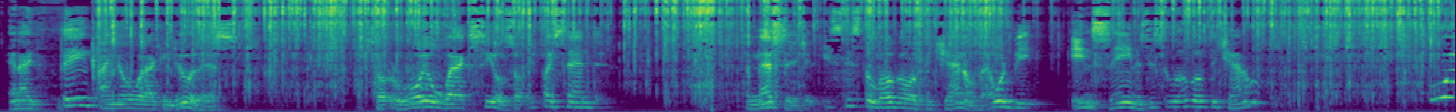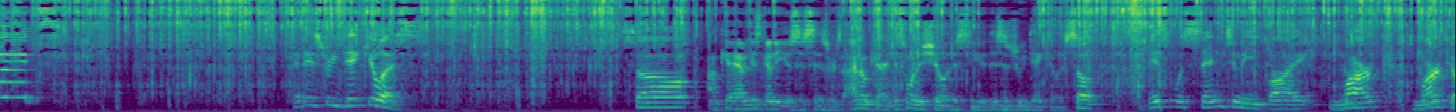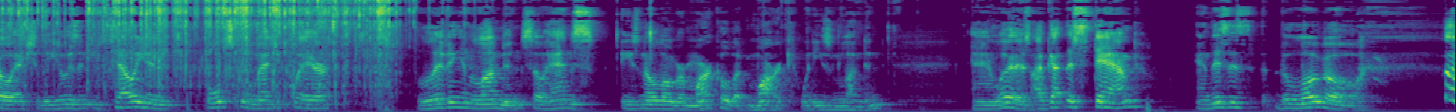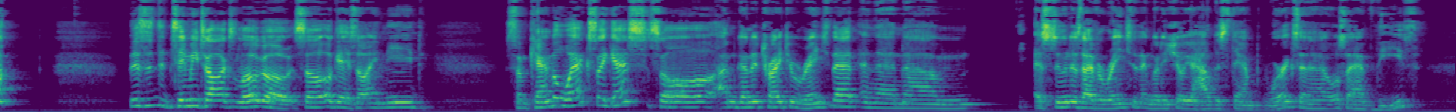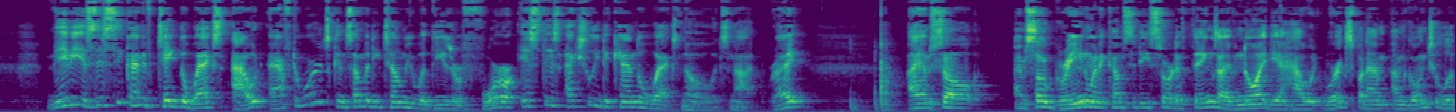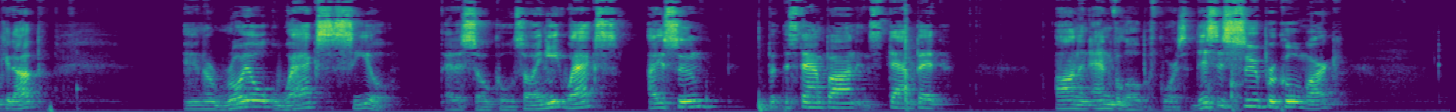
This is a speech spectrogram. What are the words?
and I think I know what I can do with this. So a royal wax seal. So if I send a message, is this the logo of the channel? That would be insane. Is this the logo of the channel? What? That is ridiculous. So, okay, I'm just going to use the scissors. I don't care. I just want to show this to you. This is ridiculous. So, this was sent to me by Mark, Marco actually, who is an Italian old school magic player. living in London. So hence, he's no longer Marco, but Mark when he's in London. And look at this. I've got this stamp, and this is the logo. this is the Timmy Talks logo. So, okay, so I need some candle wax, I guess. So I'm going to try to arrange that. And then um, as soon as I've arranged it, I'm going to show you how the stamp works. And then I also have these. Maybe is this to kind of take the wax out afterwards? Can somebody tell me what these are for? Or is this actually the candle wax? No, it's not, right? I am so, I'm so green when it comes to these sort of things. I have no idea how it works, but I'm, I'm going to look it up. And a royal wax seal. That is so cool. So I need wax, I assume. Put the stamp on and stamp it on an envelope, of course. This is super cool, Mark.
